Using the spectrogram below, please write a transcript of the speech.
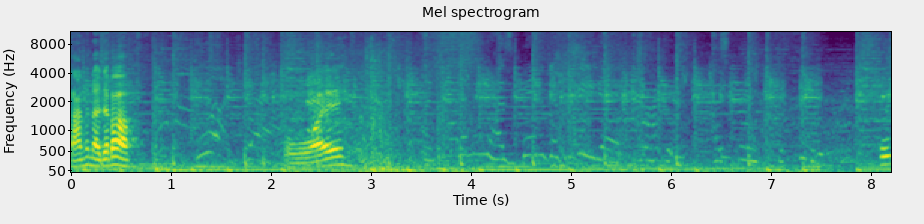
ตามเท่าไหร่ได้เปล่าโอ้ยเฮ้ย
